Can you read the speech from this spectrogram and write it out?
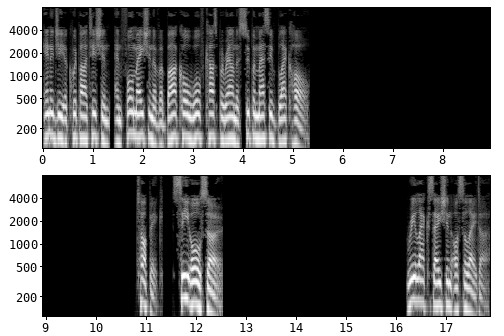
energy equipartition, and formation of a Bahcall-Wolf cusp around a supermassive black hole. See also Relaxation oscillator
